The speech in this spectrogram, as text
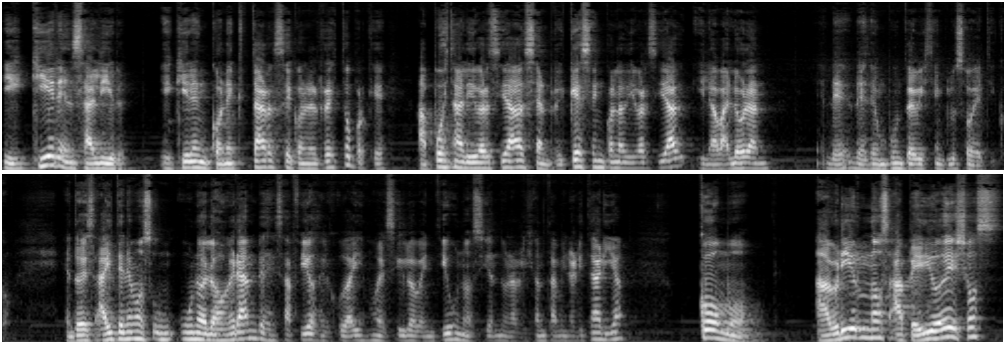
y quieren salir y quieren conectarse con el resto porque apuestan a la diversidad, se enriquecen con la diversidad y la valoran desde un punto de vista incluso ético. Entonces ahí tenemos uno de los grandes desafíos del judaísmo del siglo XXI, siendo una religión tan minoritaria, cómo abrirnos a pedido de ellos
